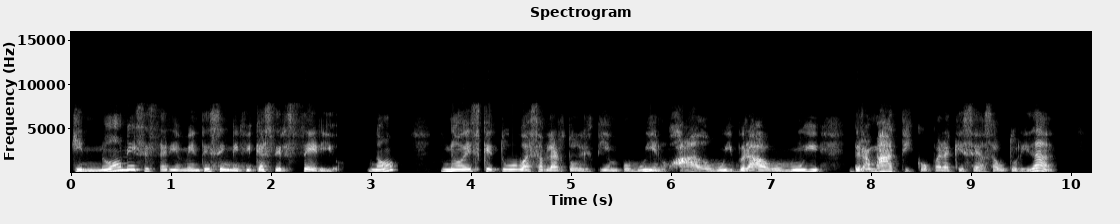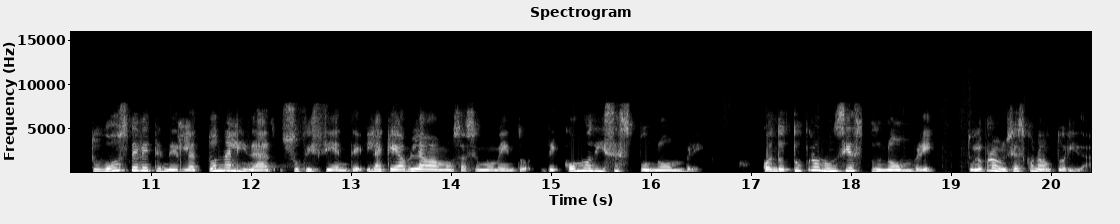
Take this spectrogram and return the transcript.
que no necesariamente significa ser serio, ¿no? No es que tú vas a hablar todo el tiempo muy enojado, muy bravo, muy dramático para que seas autoridad. Tu voz debe tener la tonalidad suficiente, la que hablábamos hace un momento, de cómo dices tu nombre. Cuando tú pronuncias tu nombre, tú lo pronuncias con autoridad.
